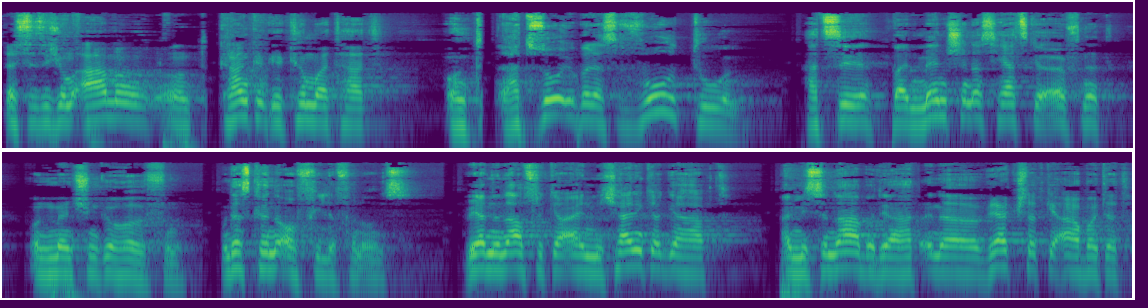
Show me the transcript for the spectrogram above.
dass sie sich um Arme und Kranke gekümmert hat und hat so über das Wohltun, hat sie bei Menschen das Herz geöffnet und Menschen geholfen. Und das können auch viele von uns. Wir haben in Afrika einen Mechaniker gehabt, einen Missionar, der hat in einer Werkstatt gearbeitet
